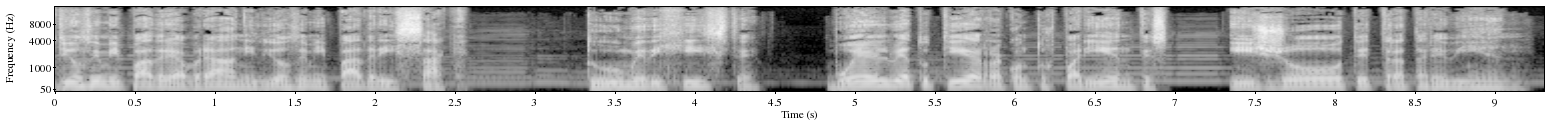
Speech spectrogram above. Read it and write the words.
Dios de mi padre Abraham y Dios de mi padre Isaac, tú me dijiste, vuelve a tu tierra con tus parientes, y yo te trataré bien.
